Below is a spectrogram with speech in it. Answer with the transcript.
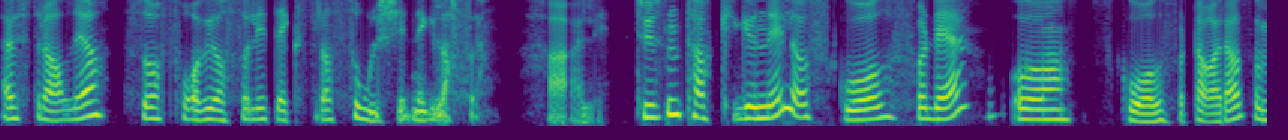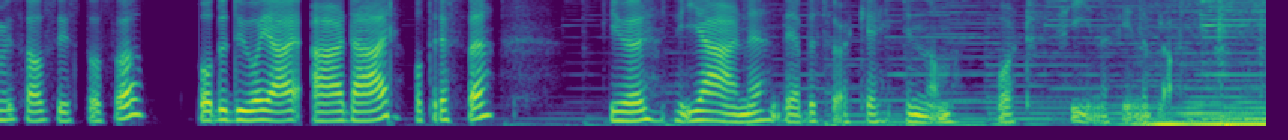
Australia, så får vi også litt ekstra solskinn i glasset. Herlig. Tusen takk, Gunhild, og skål for det, og skål for Tara, som vi sa sist også. Både du og jeg er der å treffe. Gjør gjerne det besøket innom vårt fine, fine blad.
